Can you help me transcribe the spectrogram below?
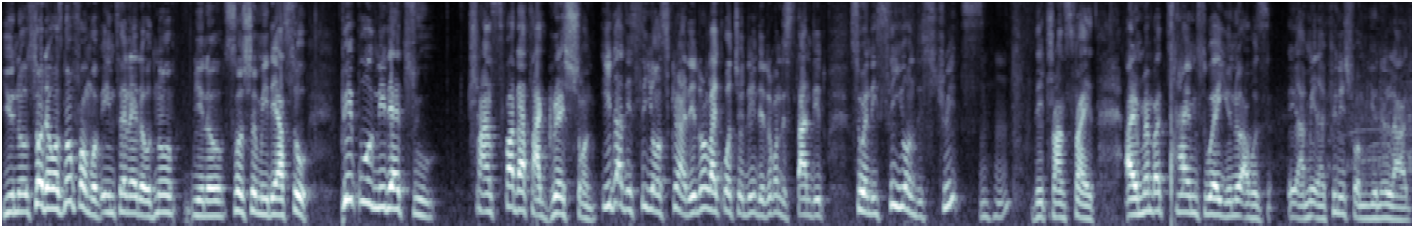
You know, so there was no form of internet, there was no, you know, social media. So people needed to transfer that aggression. Either they see you on screen and they don't like what you're doing, they don't understand it. So when they see you on the streets, Mm-hmm. they transfer it. I remember times where, you know, I was, I mean, I finished from Unilag,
